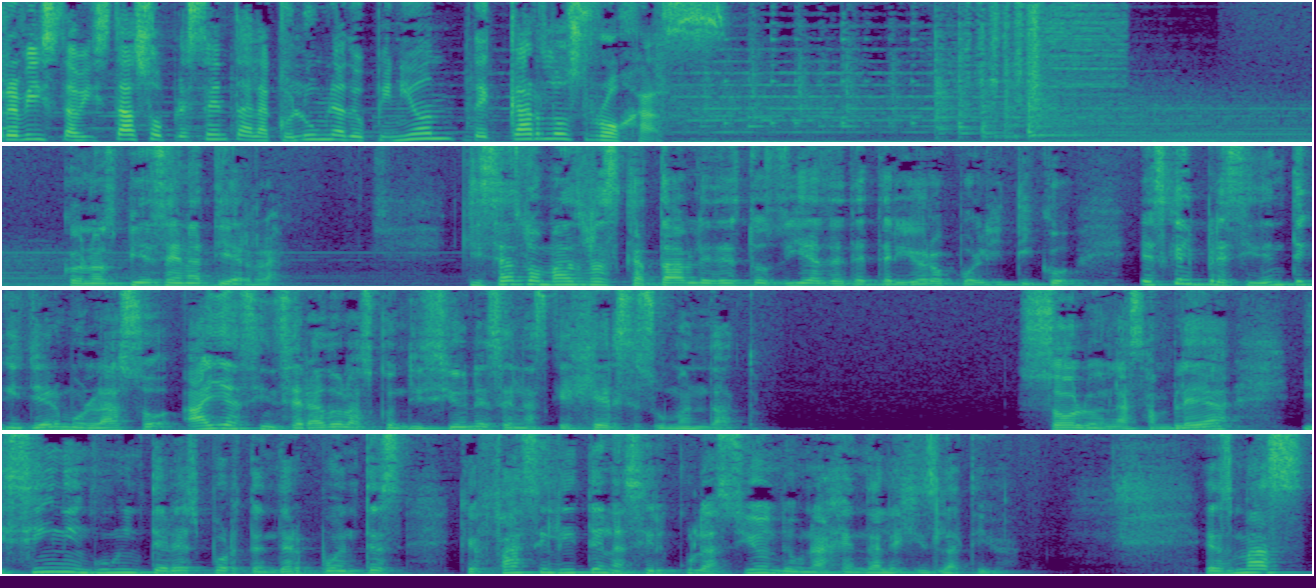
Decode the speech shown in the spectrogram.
Revista Vistazo presenta la columna de opinión de Carlos Rojas. Con los pies en la tierra. Quizás lo más rescatable de estos días de deterioro político es que el presidente Guillermo Lazo haya sincerado las condiciones en las que ejerce su mandato. Solo en la Asamblea y sin ningún interés por tender puentes que faciliten la circulación de una agenda legislativa. Es más,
